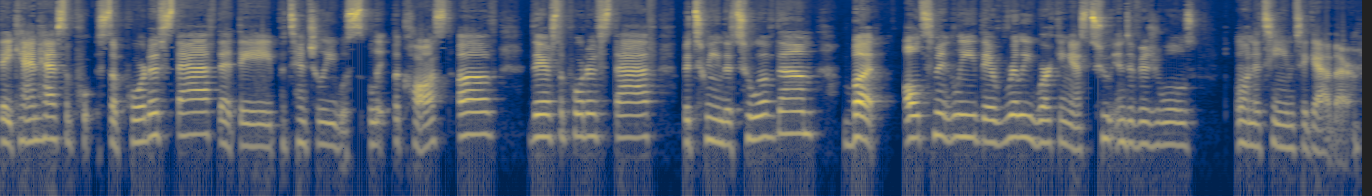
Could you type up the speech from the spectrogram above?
They can have support, supportive staff that they potentially will split the cost of their supportive staff between the two of them, but ultimately they're really working as two individuals on a team together.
